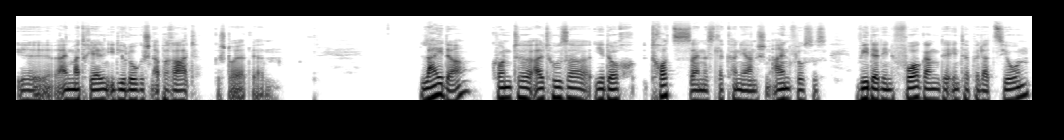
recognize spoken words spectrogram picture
äh, einen materiellen ideologischen Apparat gesteuert werden. Leider konnte Althusser jedoch trotz seines lacanianischen Einflusses weder den Vorgang der Interpellation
